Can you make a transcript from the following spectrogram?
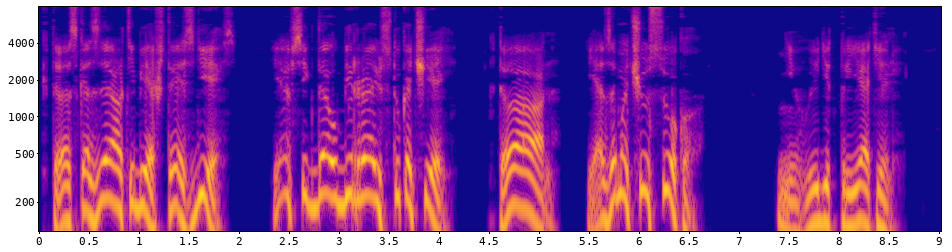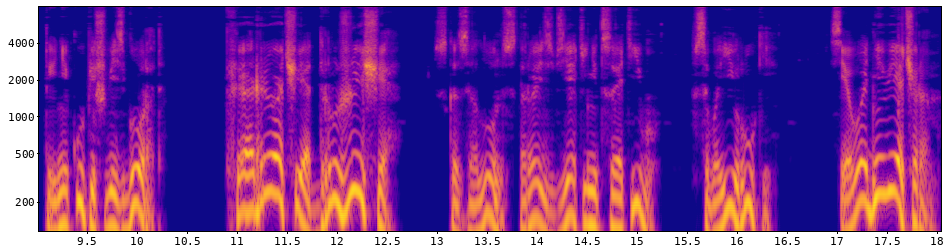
«Кто сказал тебе, что я здесь? Я всегда убираю стукачей. Кто он? Я замочу суку!» «Не выйдет, приятель, ты не купишь весь город». «Короче, дружище!» — сказал он, стараясь взять инициативу в свои руки. «Сегодня вечером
